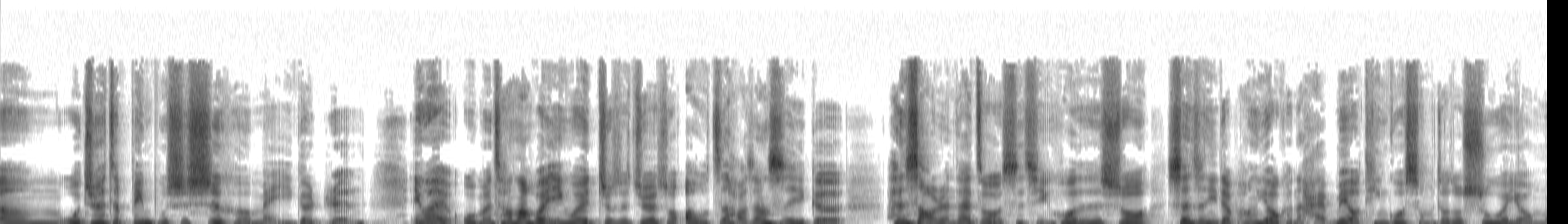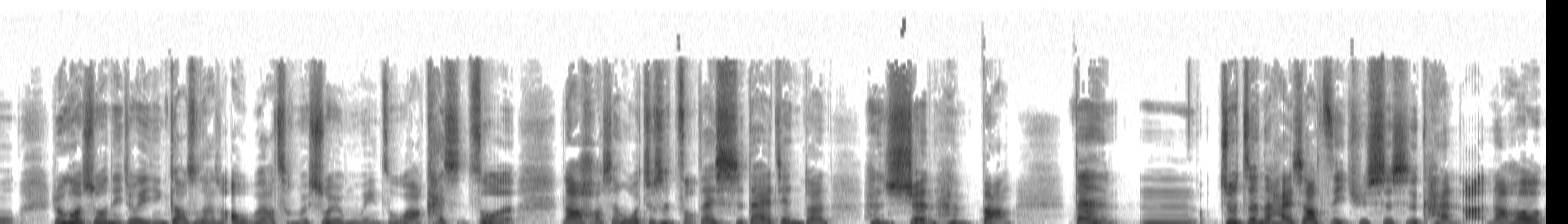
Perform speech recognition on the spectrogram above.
嗯，我觉得这并不是适合每一个人，因为我们常常会因为就是觉得说，哦，这好像是一个很少人在做的事情，或者是说，甚至你的朋友可能还没有听过什么叫做数位游牧。如果说你就已经告诉他说，哦，我要成为数位游牧民族，我要开始做了，然后好像我就是走在时代的尖端，很炫，很棒。但嗯，就真的还是要自己去试试看啦，然后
